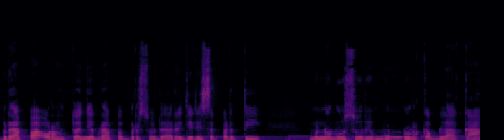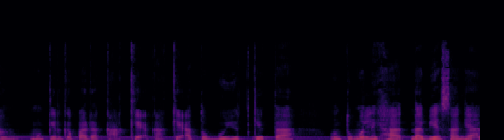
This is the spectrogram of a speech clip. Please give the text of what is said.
berapa orang tuanya berapa bersaudara. Jadi seperti menelusuri mundur ke belakang, mungkin kepada kakek-kakek atau buyut kita untuk melihat. Nah, biasanya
